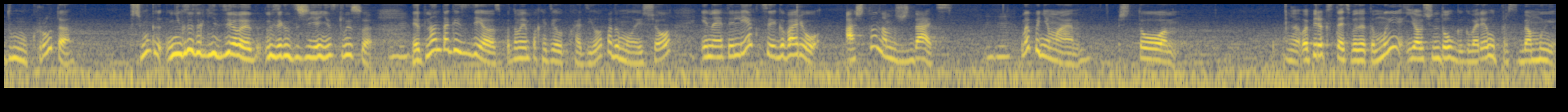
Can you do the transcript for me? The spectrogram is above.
думаю, круто, Почему никто так не делает? Во всяком случае, я не слышу. Mm-hmm. Это надо так и сделать. Потом я походила, походила, подумала еще. И на этой лекции говорю, а что нам ждать? Mm-hmm. Мы понимаем, что э, во-первых, кстати, вот это мы, я очень долго говорила про себя мы.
